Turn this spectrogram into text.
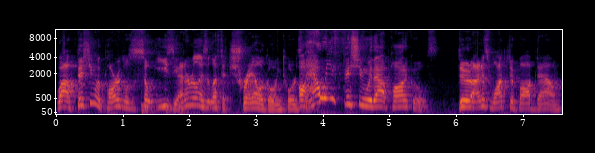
Wow, fishing with particles is so easy. I didn't realize it left a trail going towards. Oh, them. how are you fishing without particles? Dude, I just watched it bob down.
